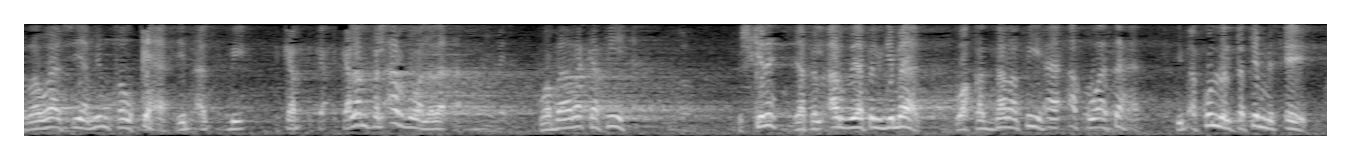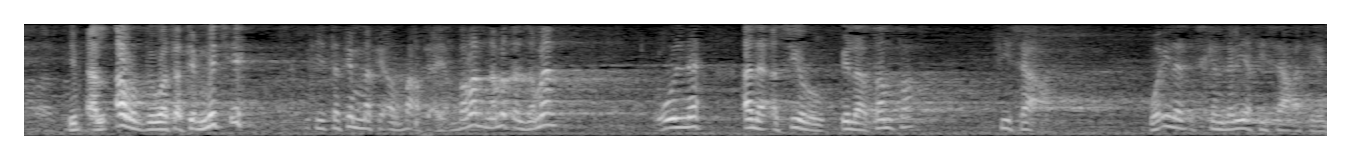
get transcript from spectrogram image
رواسي من فوقها. يبقى كلام في الأرض ولا لأ؟ وبارك فيها. مش كده؟ يا في الأرض يا في الجبال. وقدر فيها أقواتها. يبقى كله لتتمة إيه؟ يبقى الأرض وتتمته في تتمة أربعة أيام. ضربنا مثل زمان. وقلنا أنا أسير إلى طنطا في ساعة وإلى الإسكندرية في ساعتين.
